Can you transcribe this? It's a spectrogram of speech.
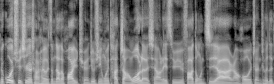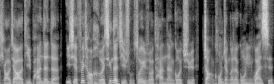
那过去汽车厂商有这么大的话语权，就是因为它掌握了像类似于发动机啊，然后整车的调教、底盘等等一些非常核心的技术，所以说它能够去掌控整个的供应关系。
